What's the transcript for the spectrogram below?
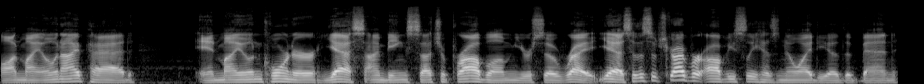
on my own iPad in my own corner. Yes, I'm being such a problem. You're so right. Yeah, so the subscriber obviously has no idea that Ben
